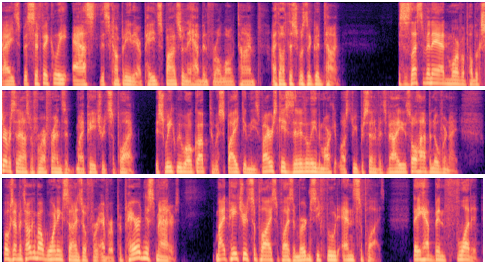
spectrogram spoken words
I specifically asked this company; they are paid sponsor, and they have been for a long time. I thought this was a good time. This is less of an ad, more of a public service announcement from our friends at My Patriot Supply. This week, we woke up to a spike in these virus cases in Italy. The market lost 3% of its value. This all happened overnight. Folks, I've been talking about warning signs though forever. Preparedness matters. My Patriot Supply supplies emergency food and supplies. They have been flooded,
